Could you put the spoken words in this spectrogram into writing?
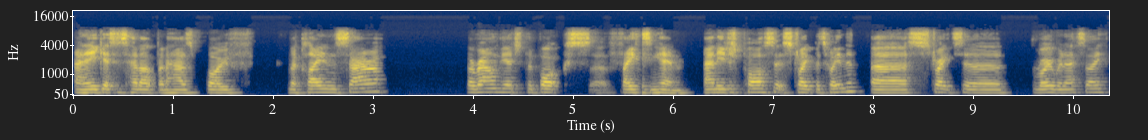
and he gets his head up and has both McLean and Sara around the edge of the box uh, facing him, and he just passes it straight between them, uh, straight to Romain Esse,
